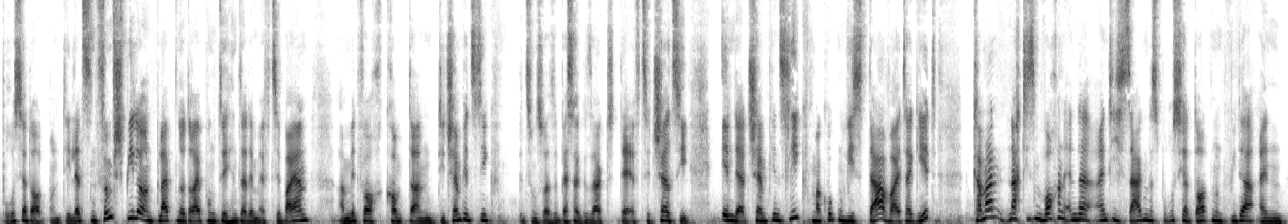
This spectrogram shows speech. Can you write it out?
Borussia Dortmund die letzten fünf Spiele und bleibt nur drei Punkte hinter dem FC Bayern. Am Mittwoch kommt dann die Champions League, beziehungsweise besser gesagt der FC Chelsea in der Champions League. Mal gucken, wie es da weitergeht. Kann man nach diesem Wochenende eigentlich sagen, dass Borussia Dortmund wieder ein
